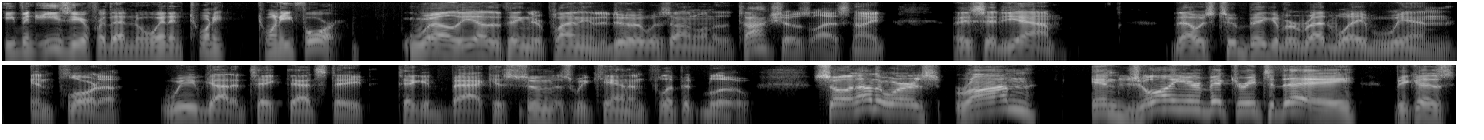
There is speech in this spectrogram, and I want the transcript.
even easier for them to win in 2024. well, the other thing they're planning to do, it was on one of the talk shows last night. They said, yeah, that was too big of a red wave win in Florida. We've got to take that state, take it back as soon as we can, and flip it blue. So, in other words, Ron, enjoy your victory today because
